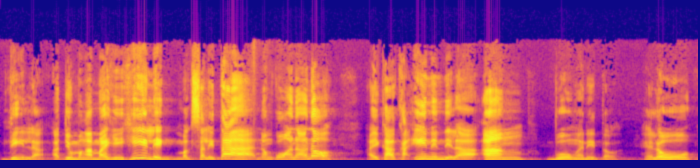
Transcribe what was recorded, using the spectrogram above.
dila. At yung mga mahihilig magsalita ng kung ano-ano, ay kakainin nila ang bunga nito. Hello?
